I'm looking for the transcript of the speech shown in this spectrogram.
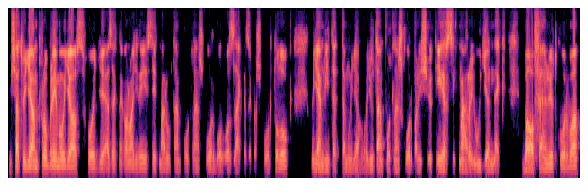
És hát ugye a probléma ugye az, hogy ezeknek a nagy részét már utánpótláskorból hozzák ezek a sportolók. Ugye említettem, ugye, hogy utánpótláskorban is ők érzik már, hogy úgy jönnek be a felnőtt korba,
